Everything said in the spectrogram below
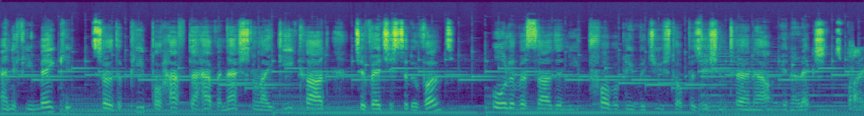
And if you make it so that people have to have a national ID card to register to vote, all of a sudden you probably reduced opposition turnout in elections by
